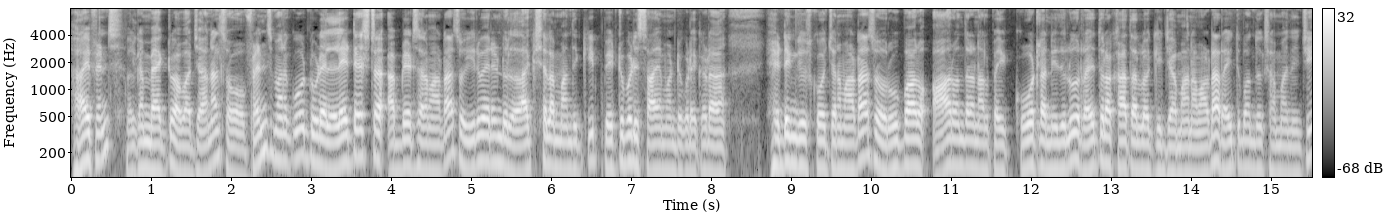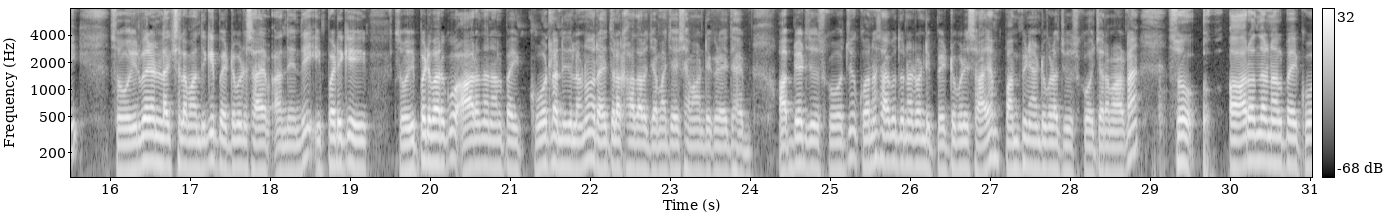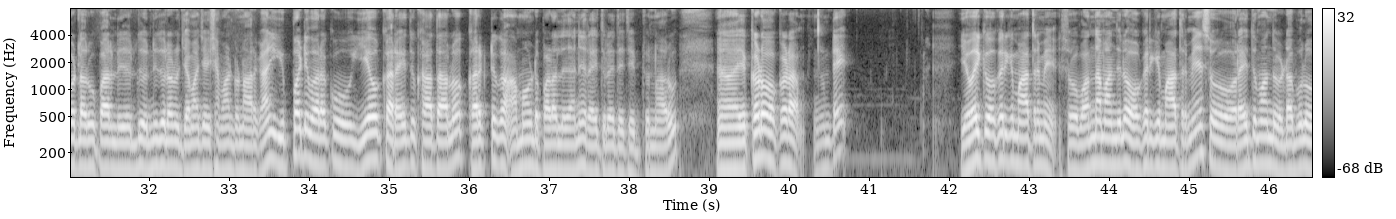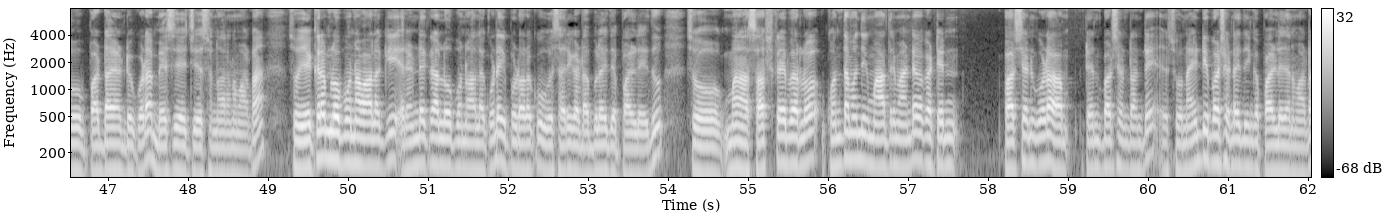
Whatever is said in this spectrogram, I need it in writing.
Hi friends welcome back to our channel so friends మనకు today latest updates అనమాట so ఇరవై రెండు లక్షల మందికి పెట్టుబడి సాయం అంటూ కూడా ఇక్కడ హెడ్డింగ్ చూసుకోవచ్చు అనమాట సో రూపాయలు ఆరు వందల నలభై కోట్ల నిధులు రైతుల ఖాతాల్లోకి జమ అన్నమాట. రైతు బంధుకు సంబంధించి. సో ఇరవై రెండు లక్షల మందికి పెట్టుబడి సాయం అందింది. ఇప్పటికీ సో ఇప్పటి వరకు ఆరు వందల నలభై కోట్ల నిధులను రైతుల ఖాతాలో జమ చేశామంటే ఇక్కడైతే అప్డేట్ చూసుకోవచ్చు. కొనసాగుతున్నటువంటి పెట్టుబడి సాయం పంపిణీ అంటూ కూడా చూసుకోవచ్చు అనమాట సో ఆరు వందల నలభై కోట్ల రూపాయల నిధులను జమ చేశామంటున్నారు. కానీ ఇప్పటి వరకు ఏ ఒక్క రైతు ఖాతాలో కరెక్ట్గా అమౌంట్ పడలేదని రైతులు అయితే చెప్తున్నారు ఎక్కడో అక్కడ అంటే ఎవరికి ఒకరికి మాత్రమే. సో వంద మందిలో ఒకరికి మాత్రమే. సో రైతు మందు డబ్బులు పడ్డాయంటూ కూడా మెసేజ్ చేస్తున్నారనమాట సో ఎకరం లోపు ఉన్న వాళ్ళకి రెండు ఎకరాల లోపు ఉన్న వాళ్ళకి కూడా ఇప్పటివరకు సరిగా డబ్బులు అయితే పడలేదు. సో మన సబ్స్క్రైబర్లో కొంతమందికి మాత్రమే అంటే ఒక టెన్ పర్సెంట్ కూడా టెన్ పర్సెంట్ అంటే సో నైంటీ పర్సెంట్ అయితే ఇంకా పడలేదన్నమాట.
